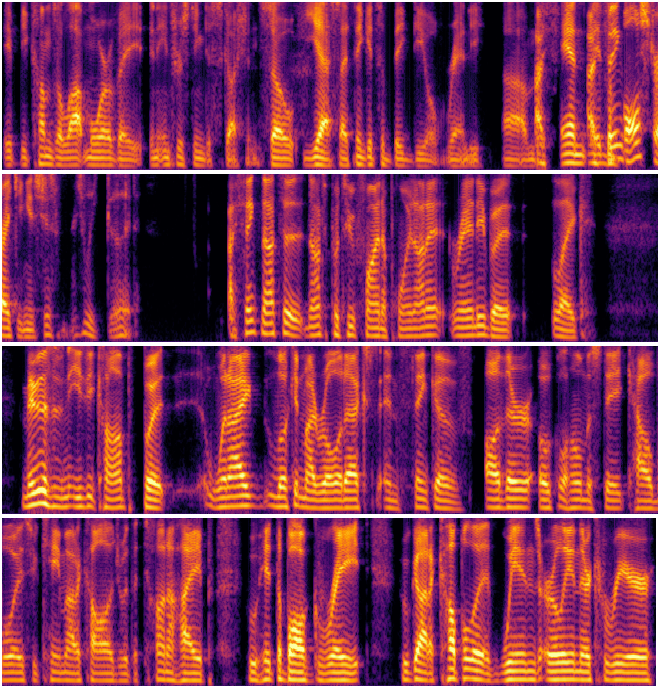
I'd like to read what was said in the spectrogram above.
it becomes a lot more of a an interesting discussion. So yes, I think it's a big deal, Randy. Um, I th- and I the think- ball striking is just really good. I think not to not to put too fine a point on it, Randy, but like maybe this is an easy comp, but when I look in my Rolodex and think of other Oklahoma State Cowboys who came out of college with a ton of hype, who hit the ball great, who got a couple of wins early in their career,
